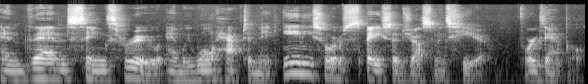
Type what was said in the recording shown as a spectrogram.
and then sing through and we won't have to make any sort of space adjustments here. For example,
